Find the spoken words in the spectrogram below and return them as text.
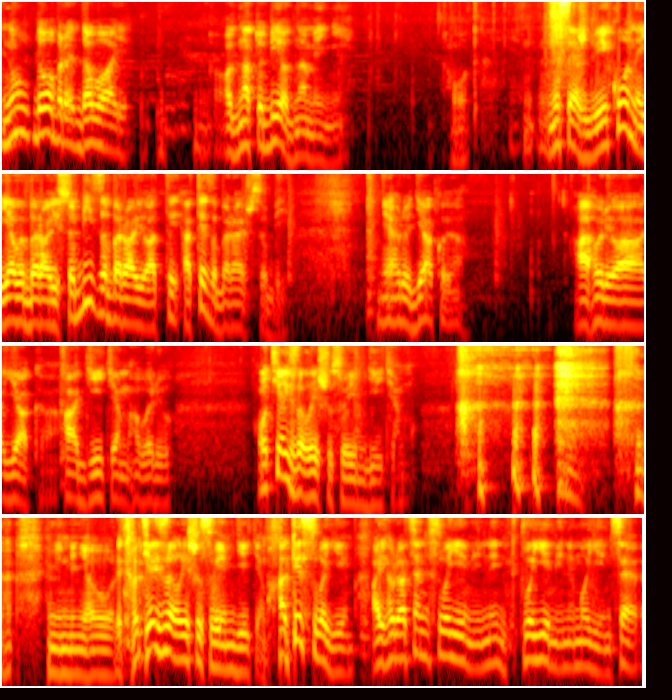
Ну, добре, давай. Одна тобі, одна мені. От. Несеш дві ікони, я вибираю собі, забираю, а ти, а ти забираєш собі. Я говорю, дякую. А говорю, а як? А дітям говорю. От я й залишу своїм дітям. Він мені говорить, от я й залишу своїм дітям, а ти своїм. А я говорю, а це не своїм, не твоїм і не моїм, це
